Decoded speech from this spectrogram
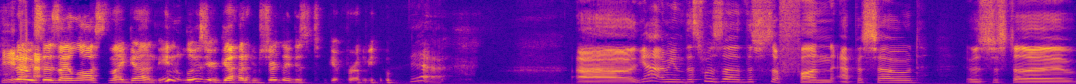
Yeah, No, he says I lost my gun. You didn't lose your gun. I'm sure they just took it from you. yeah. Uh, yeah, I mean, this was a this was a fun episode. It was just a,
